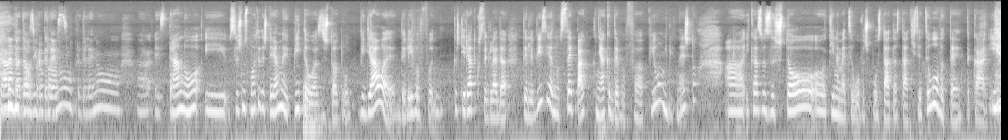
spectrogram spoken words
да, на да, този да, определено, въпрос. Определено е странно и всъщност моята дъщеря ме е питала, защото видяла е дали в къщи рядко се гледа телевизия, но все пак някъде в филм или нещо а, и казва, защо а, ти не ме целуваш по устата, ста ти се целувате, така. И,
